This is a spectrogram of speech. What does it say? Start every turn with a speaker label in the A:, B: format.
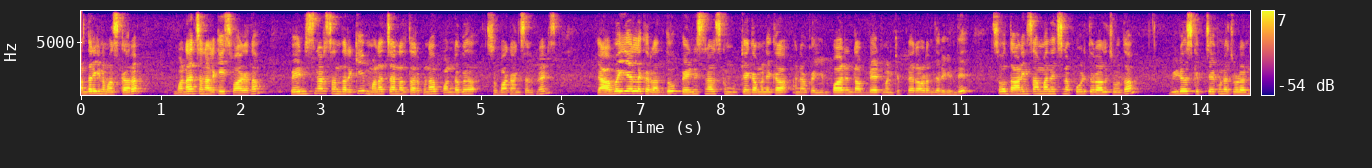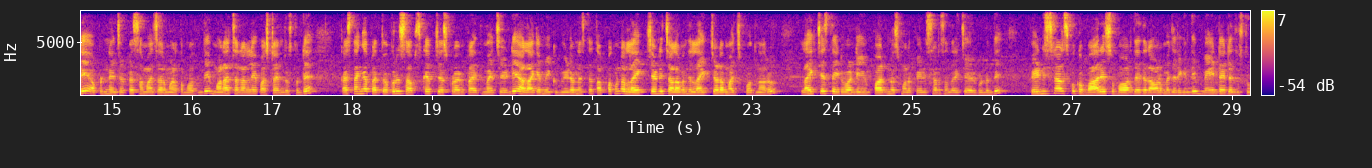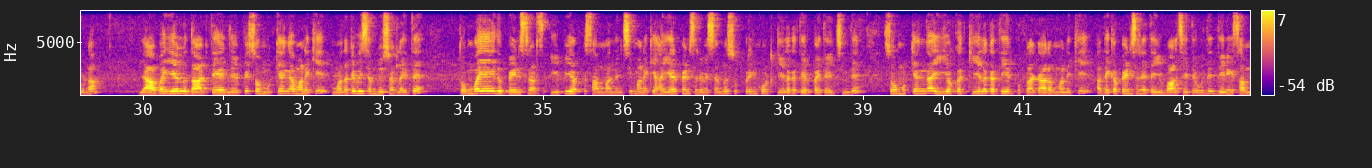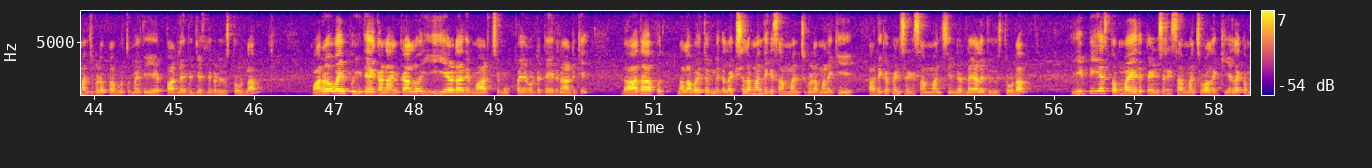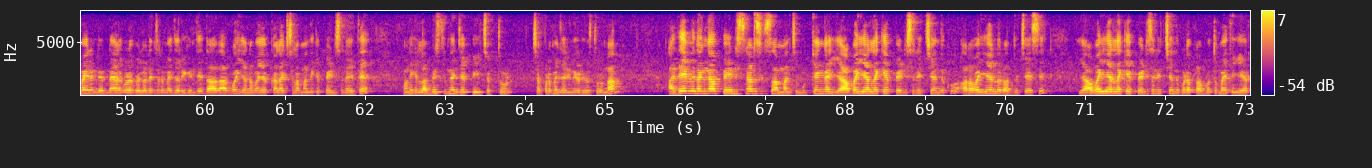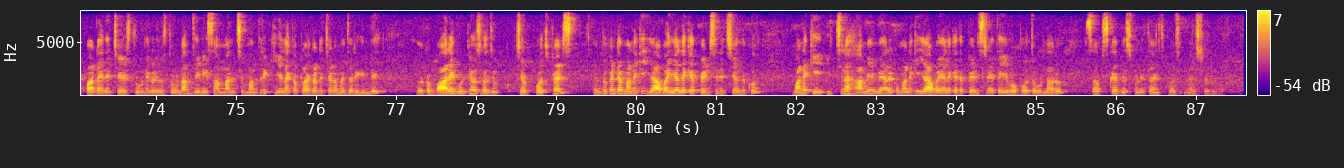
A: అందరికీ నమస్కారం. మన ఛానల్కి స్వాగతం. పెన్షనర్స్ అందరికీ మన ఛానల్ తరపున పండుగ శుభాకాంక్షలు ఫ్రెండ్స్. యాభై ఏళ్ళకి రద్దు పెన్షనర్స్కి ముఖ్య గమనిక అనే ఒక ఇంపార్టెంట్ అప్డేట్ మనకి ఇప్పుడే రావడం జరిగింది. సో దానికి సంబంధించిన పూర్తి వివరాలు చూద్దాం. వీడియో స్కిప్ చేయకుండా చూడండి. అప్పుడు నేను చెప్పే సమాచారం అర్థమవుతుంది. మన ఛానల్ని ఫస్ట్ టైం చూస్తుంటే ఖచ్చితంగా ప్రతి ఒక్కరు సబ్స్క్రైబ్ చేసుకోవడానికి ప్రయత్నం చేయండి. అలాగే మీకు వీడియో నచ్చితే తప్పకుండా లైక్ చేయండి. చాలామంది లైక్ చేయడం మర్చిపోతున్నారు. లైక్ చేస్తే ఇటువంటి ఇంపార్టెంట్ మన పెన్షనర్స్ అందరికీ చేరుకుంటుంది. పెన్షనర్స్కి ఒక భారీ శుభవార్త అయితే రావడమే జరిగింది. మెయిన్ టైటిల్ చూస్తున్నాం యాభై ఏళ్ళు దాటితే అని చెప్పి సో ముఖ్యంగా మనకి మొదటి విషయం చూసినట్లయితే తొంభై ఐదు పెన్షనర్స్ ఈపీఎఫ్కి సంబంధించి మనకి హయ్యర్ పెన్షన్ విషయంలో సుప్రీంకోర్టు కీలక తీర్పు అయితే ఇచ్చింది. సో ముఖ్యంగా ఈ యొక్క కీలక తీర్పు ప్రకారం మనకి అధిక పెన్షన్ అయితే ఇవ్వాల్సి అయితే ఉంది. దీనికి సంబంధించి కూడా ప్రభుత్వం అయితే ఏర్పాట్లు అయితే చేసింది ఇక్కడ చూస్తూ ఉన్నాం. మరోవైపు ఇదే గణాంకాల్లో ఈ ఏడాది మార్చి ముప్పై ఒకటి తేదీ నాటికి దాదాపు నలభై తొమ్మిది లక్షల మందికి సంబంధించి కూడా మనకి అధిక పెన్షన్కి సంబంధించి నిర్ణయాలు అయితే చూస్తూ ఉన్నాం. ఈపీఎస్ తొంభై ఐదు పెన్షన్కి సంబంధించి వాళ్ళ కీలకమైన నిర్ణయాలు కూడా వెల్లడించడమే జరిగింది. దాదాపు ఎనభై ఒక్క లక్షల మందికి పెన్షన్ అయితే మనకి లభిస్తుందని చెప్పి చెప్తూ చెప్పడమే జరిగింది ఇక్కడ చూస్తున్నాం అదేవిధంగా పెన్షనర్స్కి సంబంధించి ముఖ్యంగా యాభై ఏళ్ళకే పెన్షన్ ఇచ్చేందుకు అరవై ఏళ్ళు రద్దు చేసి యాభై ఏళ్ళకే పెన్షన్ ఇచ్చేందుకు కూడా ప్రభుత్వం అయితే ఏర్పాటు అయితే చేస్తూ ఉంది ఇక్కడ చూస్తూ ఉన్నాం. దీనికి సంబంధించి మంత్రి కీలక ప్రకటించడమే జరిగింది. ఇది ఒక భారీ గుడ్ న్యూస్గా చెప్పుకోవచ్చు ఫ్రెండ్స్. ఎందుకంటే మనకి యాభై ఏళ్ళకే పెన్షన్ ఇచ్చేందుకు మనకి ఇచ్చిన హామీ మేరకు మనకి యాభై ఏళ్ళకైతే పెన్షన్ అయితే ఇవ్వబోతూ ఉన్నారు. సబ్స్క్రైబ్ చేసుకోండి thanks for watching. Next video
